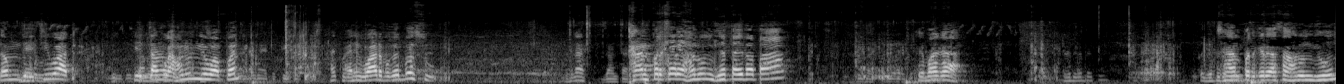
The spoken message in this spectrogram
दम द्यायची वाट. हे चांगलं हलून घेऊ आपण. आणि वाट बघत बसू. छान प्रकारे हलवून घेता येत आता. हे बघा. छान प्रकारे असं हलवून घेऊन.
